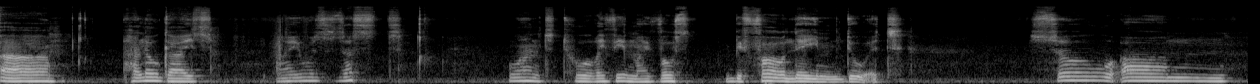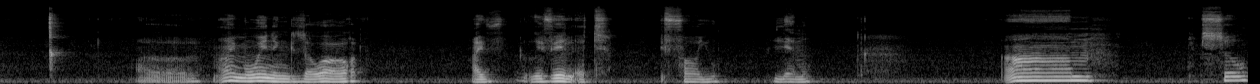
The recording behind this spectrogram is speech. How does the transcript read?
Uh, hello guys. I was just want to reveal my voice before Liam do it. So, um, uh, I'm winning the war. I've revealed it before you, Lemo. Um, so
